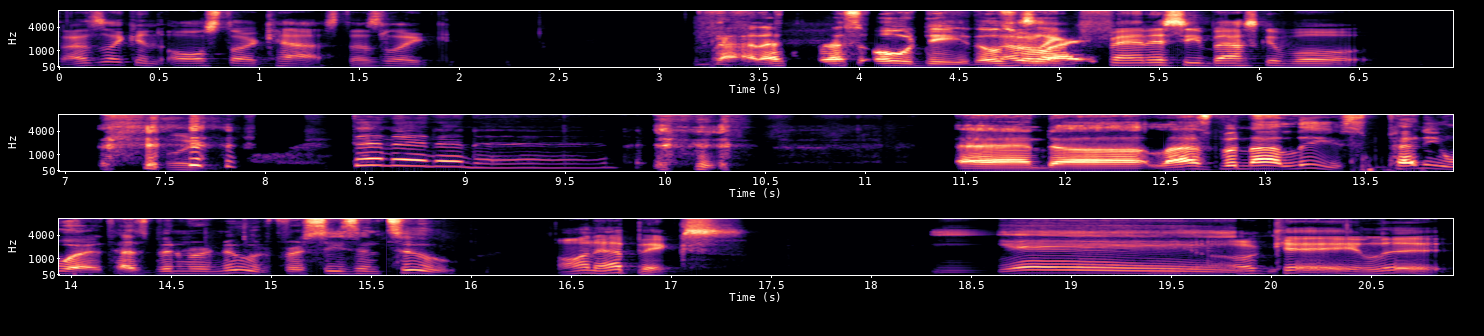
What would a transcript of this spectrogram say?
That's like an all star cast. That's like Nah, that's that's OD. Those that's are like, like, fantasy basketball. Like and uh last but not least, Pennyworth has been renewed for season two. on Epix. Yay! Okay, lit.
